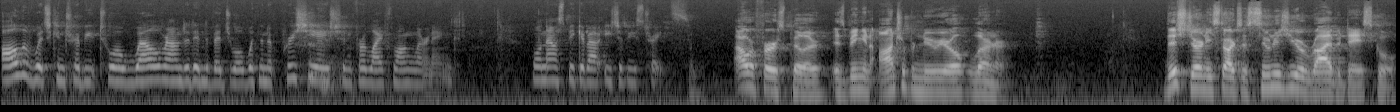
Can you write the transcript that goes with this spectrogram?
all of which contribute to a well rounded individual with an appreciation for lifelong learning. We'll now speak about each of these traits. Our first pillar is being an entrepreneurial learner. This journey starts as soon as you arrive at day school,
